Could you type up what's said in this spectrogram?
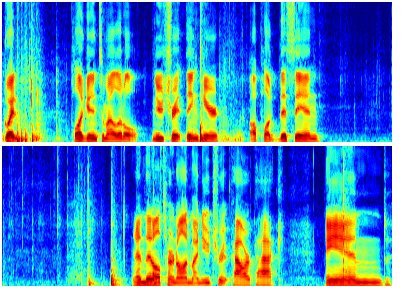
Go ahead and plug it into my little New Trent thing here. I'll plug this in. And then I'll turn on my New Trent power pack. And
